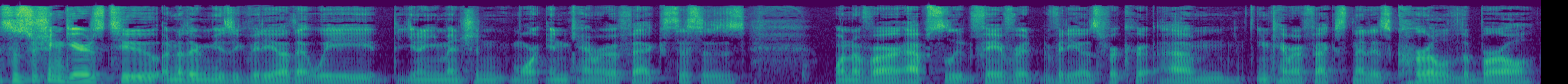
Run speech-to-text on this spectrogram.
So switching gears to another music video that we, you know, you mentioned more in-camera effects. This is one of our absolute favorite videos for um, in camera effects, and that is "Curl of the Burl"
